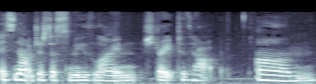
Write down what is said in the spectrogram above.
It's not just a smooth line straight to the top. Um,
